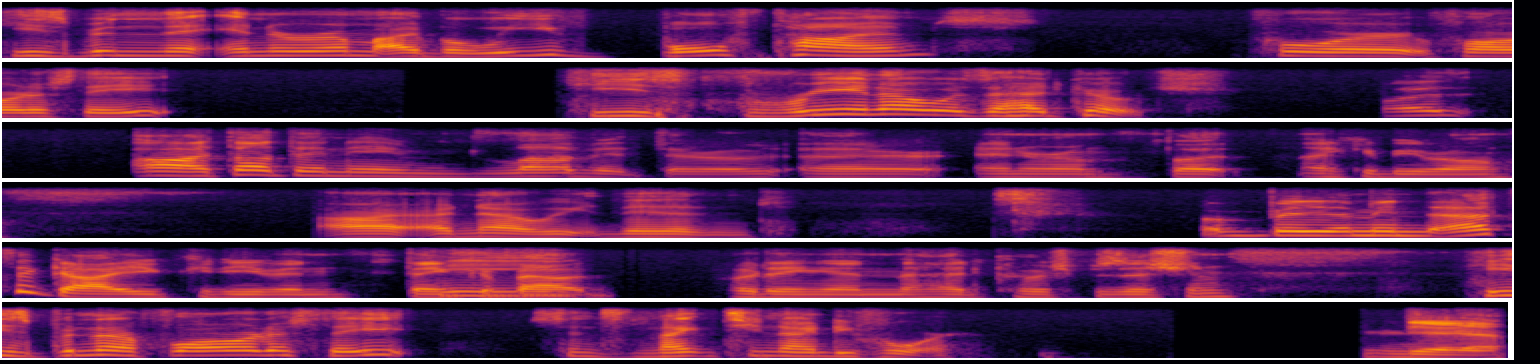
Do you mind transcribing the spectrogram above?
He's been the interim, I believe, both times for Florida State. He's three and zero as a head coach. was oh, I thought they named Levitt their uh, interim, but I could be wrong. I, I know they didn't. But I mean, that's a guy you could even think He- about putting in the head coach position. He's been at Florida State since 1994. Yeah.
